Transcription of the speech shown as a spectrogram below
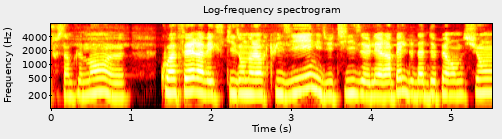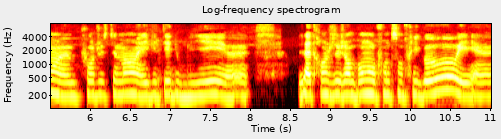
tout simplement quoi faire avec ce qu'ils ont dans leur cuisine. Ils utilisent les rappels de date de péremption euh, pour justement éviter d'oublier euh, la tranche de jambon au fond de son frigo. Et, euh,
